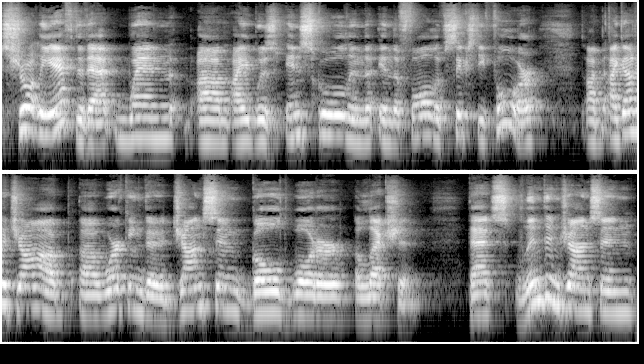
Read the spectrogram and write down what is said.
shortly after that, when um, I was in school in the, in the fall of 64, I, I got a job uh, working the Johnson Goldwater election. That's Lyndon Johnson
